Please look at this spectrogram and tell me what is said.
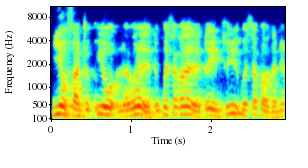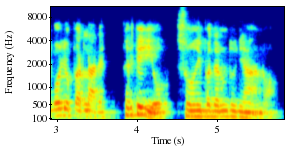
Io faccio, io l'avevo detto questa cosa, ho detto Enzo, io di questa cosa ne voglio parlare, perché io sono di Padano Dugnano,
